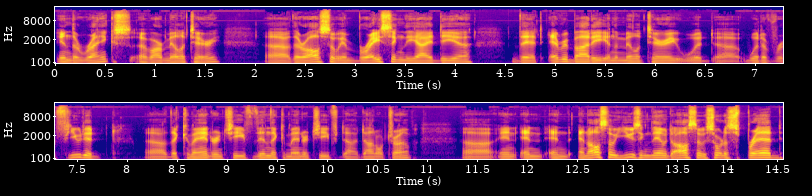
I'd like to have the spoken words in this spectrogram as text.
in the ranks of our military. Uh, they're also embracing the idea that everybody in the military would uh, would have refuted uh, the commander in chief, then the commander in chief uh, Donald Trump and, and, and, and also using them to also sort of spread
